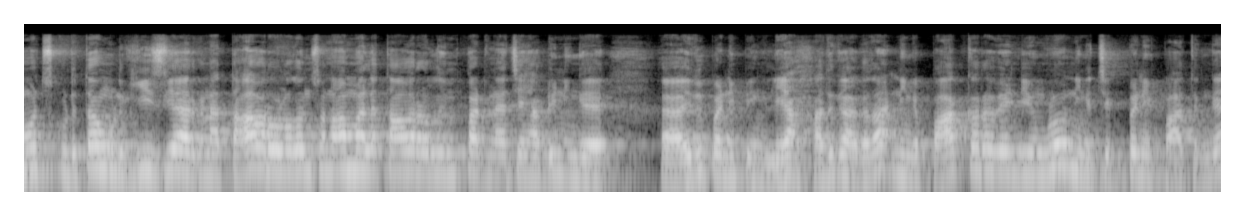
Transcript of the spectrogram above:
நோட்ஸ் கொடுத்தா உங்களுக்கு ஈஸியாக இருக்கும். நான் தாவர உலகம்னு சொன்னாமல் இல்லை தாவர உலகம் இம்பார்ட்டன் ஆச்சு அப்படின்னு நீங்கள் இது பண்ணிப்பீங்க இல்லையா? அதுக்காக தான் நீங்கள் பார்க்குற வேண்டியவங்களும் நீங்கள் செக் பண்ணி பார்த்துங்க.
